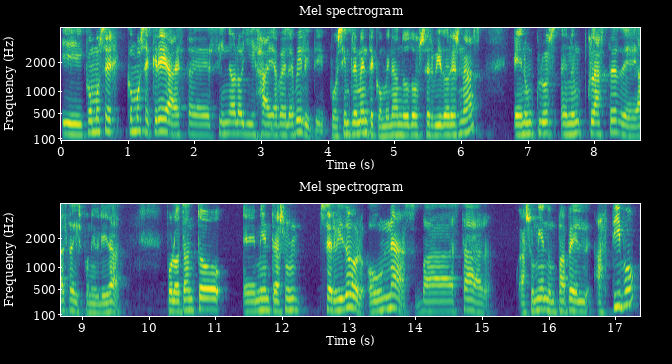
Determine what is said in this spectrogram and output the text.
¿Y cómo se, cómo se crea este Synology High Availability? Pues simplemente combinando dos servidores NAS en un, en un clúster de alta disponibilidad. Por lo tanto, eh, mientras un servidor o un NAS va a estar asumiendo un papel activo,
